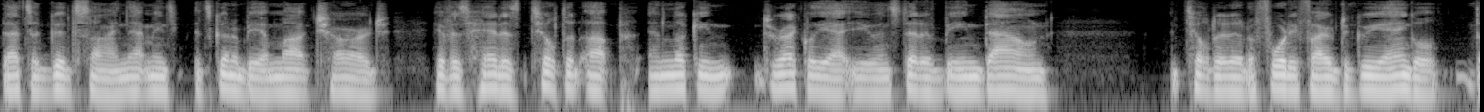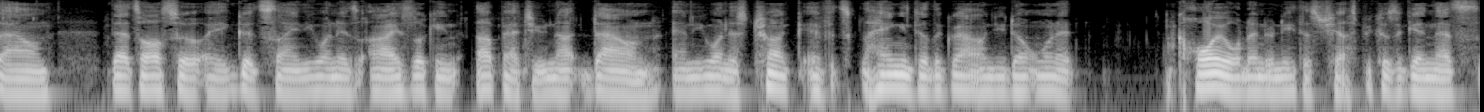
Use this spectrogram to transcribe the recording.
that's a good sign. That means it's going to be a mock charge. If his head is tilted up and looking directly at you instead of being down, tilted at a 45 degree angle down, that's also a good sign. You want his eyes looking up at you, not down. And you want his trunk, if it's hanging to the ground, you don't want it coiled underneath his chest because, again, that's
